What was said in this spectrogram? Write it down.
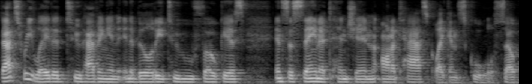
that's related to having an inability to focus and sustain attention on a task like in school. So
